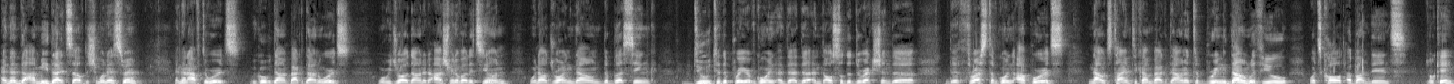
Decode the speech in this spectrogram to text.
and then the Amida itself, the Shemon Esrei, and then afterwards we go down back downwards, where we draw down at Ashrin of Alitzion, we're now drawing down the blessing due to the prayer of going, uh, the, the, and also the direction, the, the thrust of going upwards. Now it's time to come back down and to bring down with you what's called abundance. Okay?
